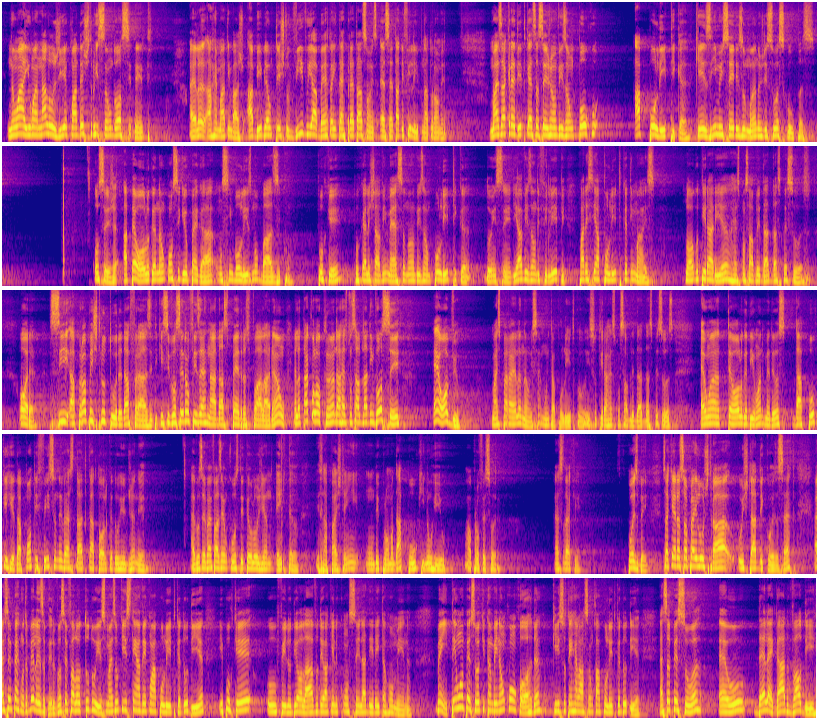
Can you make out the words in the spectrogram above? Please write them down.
Não há aí uma analogia com a destruição do Ocidente. Aí ela arremata embaixo. A Bíblia é um texto vivo e aberto a interpretações, exceto a de Filipe, naturalmente. Mas acredito que essa seja uma visão pouco apolítica, que exime os seres humanos de suas culpas. Ou seja, a teóloga não conseguiu pegar um simbolismo básico. Por quê? Porque ela estava imersa numa visão política do incêndio. E a visão de Filipe parecia apolítica demais. Logo, tiraria a responsabilidade das pessoas. Ora, se a própria estrutura da frase de que se você não fizer nada as pedras falarão, ela está colocando a responsabilidade em você. É óbvio. Mas para ela não, isso é muito apolítico, isso tira a responsabilidade das pessoas. É uma teóloga de onde, meu Deus? Da PUC Rio, da Pontifícia Universidade Católica do Rio de Janeiro. Aí você vai fazer um curso de teologia. Eita, esse rapaz tem um diploma da PUC no Rio. Olha a professora. Essa daqui. Pois bem, isso aqui era só para ilustrar o estado de coisas, certo? Aí você me pergunta, beleza, Pedro, você falou tudo isso, mas o que isso tem a ver com a política do dia e por que o filho de Olavo deu aquele conselho à direita romena? Bem, tem uma pessoa que também não concorda que isso tem relação com a política do dia. Essa pessoa é o delegado Valdir,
